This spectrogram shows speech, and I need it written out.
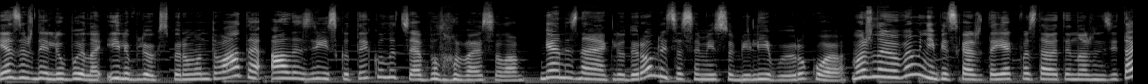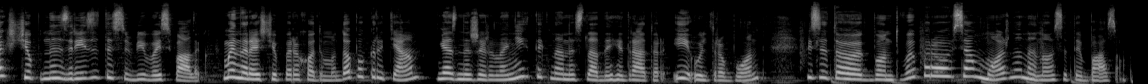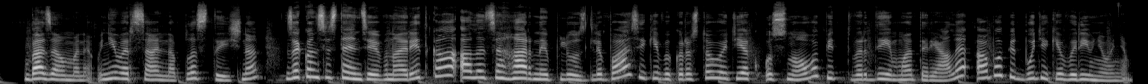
Я завжди любила і люблю експериментувати, але зріз кутикули це було весело. Я не знаю, як люди роблять це самі собі лівою рукою. Можливо, ви мені підскажете, як поставити ножниці так, щоб не зрізати собі весь валик. Ми нарешті переходимо до покриття. Я знежирила нігтик, нанесла дегідратор і ультрабонд. Після того, як бонд випарувався, можна наносити базу. База у мене універсальна, пластична. За консистенцією вона рідка, але це гарний плюс для баз, які використовують як основу під тверді матеріали або під будь-яке вирівнювання.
